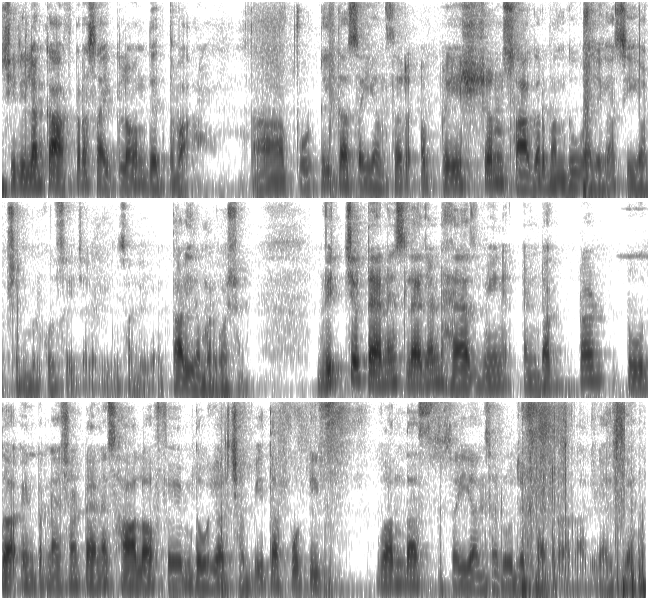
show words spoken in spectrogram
Sri Lanka after cyclone Ditwah ਤਾਂ 40 ਦਾ ਸਹੀ ਆਨਸਰ ਆਪਰੇਸ਼ਨ ਸਾਗਰ ਬੰਦੂ ਆ ਜਾਏਗਾ। ਸੀ ਆਪਸ਼ਨ ਬਿਲਕੁਲ ਸਹੀ ਚਲੇਗੀ ਜੀ ਸਾਡੀ। 41 number question which tennis legend has been inducted to the International Tennis Hall of Fame 2026 ਤਾਂ 41 ਦਾ ਸਹੀ ਆਨਸਰ ਰੋਜਰ ਫੈਡਰਰ ਆ ਜਾਏਗਾ ਇਸ ਦਾ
